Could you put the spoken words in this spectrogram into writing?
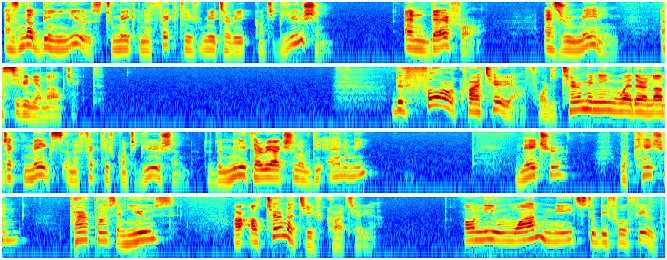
as not being used to make an effective military contribution and therefore as remaining a civilian object. the four criteria for determining whether an object makes an effective contribution to the military action of the enemy nature, location, purpose and use are alternative criteria. Only one needs to be fulfilled,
